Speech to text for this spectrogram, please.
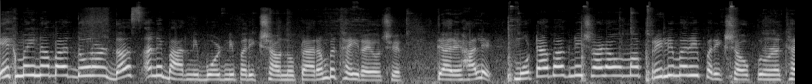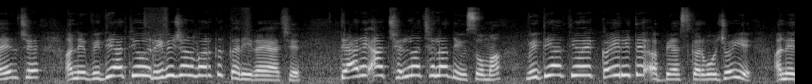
એક મહિના બાદ ધોરણ દસ અને બારની બોર્ડની પરીક્ષાઓનો પ્રારંભ થઈ રહ્યો છે. ત્યારે હાલે મોટાભાગની શાળાઓમાં પ્રિલિમરી પરીક્ષાઓ પૂર્ણ થયેલ છે અને વિદ્યાર્થીઓ રિવિઝન વર્ક કરી રહ્યા છે. ત્યારે આ છેલ્લા છેલ્લા દિવસોમાં વિદ્યાર્થીઓએ કઈ રીતે અભ્યાસ કરવો જોઈએ અને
